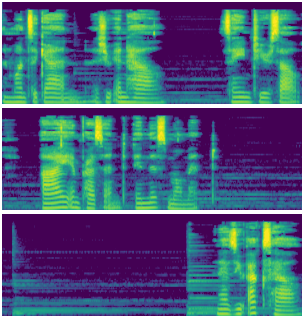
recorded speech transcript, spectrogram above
And once again, as you inhale, saying to yourself, I am present in this moment. And as you exhale,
